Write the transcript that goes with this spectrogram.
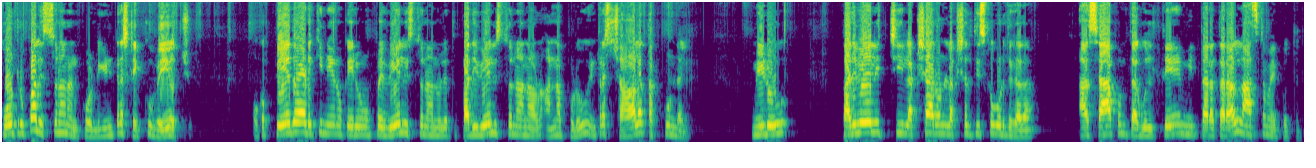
కోటి రూపాయలు ఇస్తున్నాను అనుకోండి ఇంట్రెస్ట్ ఎక్కువ వేయొచ్చు. ఒక పేదవాడికి నేను ఒక ఇరవై ముప్పై వేలు ఇస్తున్నాను లేకపోతే పదివేలు ఇస్తున్నాను అన్నప్పుడు ఇంట్రెస్ట్ చాలా తక్కువ ఉండాలి. మీరు పదివేలు ఇచ్చి లక్ష రెండు లక్షలు తీసుకోకూడదు కదా. ఆ శాపం తగిలితే మీ తరతరాలు నాశనం అయిపోతుంది.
